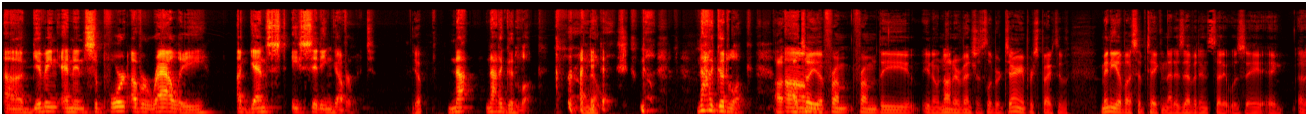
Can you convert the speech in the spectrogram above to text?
uh, giving, and in support of a rally against a sitting government Yep. not not a good look. Right? No. not a good look. I'll, I'll um, tell you from from the you know non-interventionist libertarian perspective, many of us have taken that as evidence that it was a a,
